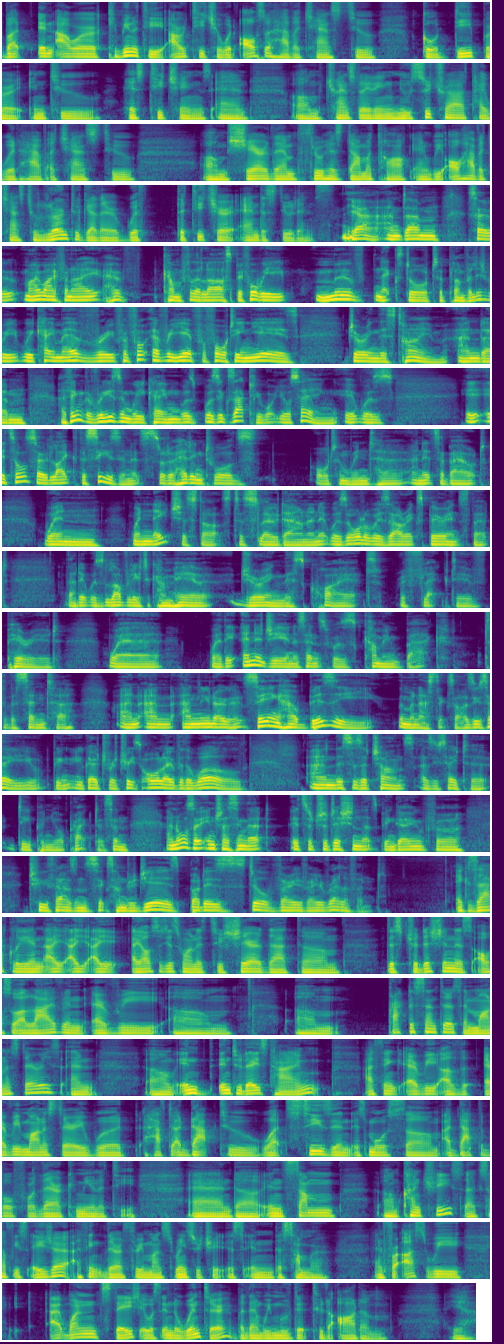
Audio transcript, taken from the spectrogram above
But in our community, our teacher would also have a chance to go deeper into his teachings and um, translating new sutra. I would have a chance to um, share them through his Dhamma talk, and we all have a chance to learn together with the teacher and the students. Yeah, and um, so my wife and I have come for the last before we moved next door to Plum Village. We we came every for every year for fourteen years during this time, and um, I think the reason we came was was exactly what you're saying. It was. It, it's also like the season. It's sort of heading towards autumn, winter, and it's about when when nature starts to slow down. And it was always our experience that that it was lovely to come here during this quiet, reflective period where where the energy in a sense was coming back to the center and and and you know seeing how busy the monastics are as you say you you go to retreats all over the world and this is a chance as you say to deepen your practice and and also interesting that it's a tradition that's been going for 2,600 years, but is still very, very relevant. Exactly. And I, I, I also just wanted to share that um, this tradition is also alive in every um, um, practice centers and monasteries. And um, in, in today's time, I think every other every monastery would have to adapt to what season is most um, adaptable for their community, and uh, in some um, countries like Southeast Asia, I think their three months rains retreat is in the summer. And for us, we at one stage it was in the winter, but then we moved it to the autumn. Yeah.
